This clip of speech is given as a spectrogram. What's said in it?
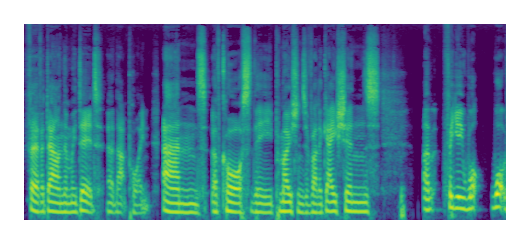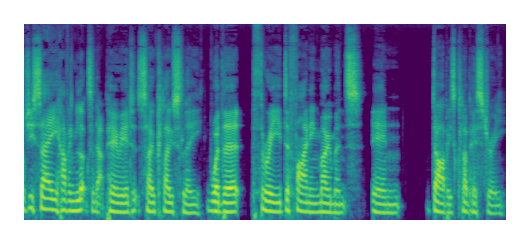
further down than we did at that point. And of course, the promotions and relegations. Um, for you, what what would you say, having looked at that period so closely, were the three defining moments in Derby's club history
